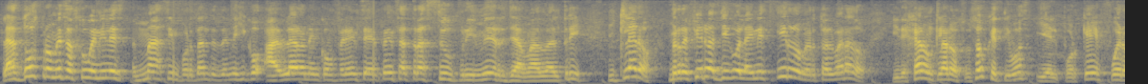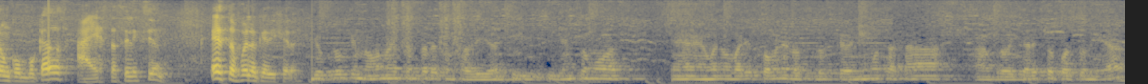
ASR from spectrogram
Las dos promesas juveniles más importantes de México hablaron en conferencia de prensa tras su primer llamado al Tri. Y claro, me refiero a Diego Lainez y Roberto Alvarado, y dejaron claro sus objetivos y el por qué fueron convocados a esta selección. Esto fue lo que dijeron. Yo creo que no, no hay tanta responsabilidad. Si bien somos eh, bueno, varios jóvenes los, los que venimos acá a aprovechar esta oportunidad,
